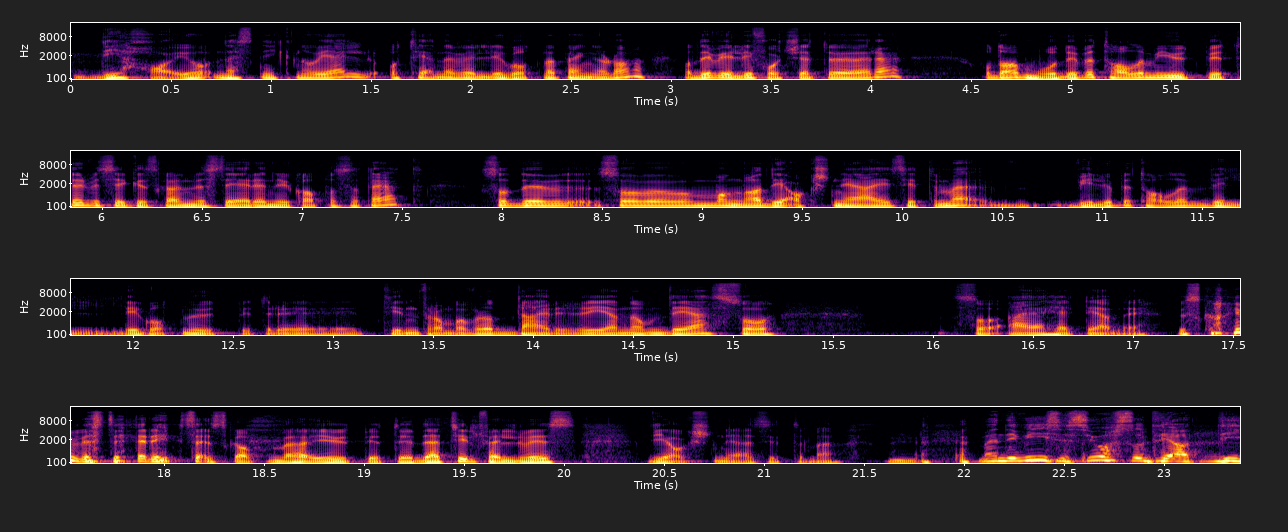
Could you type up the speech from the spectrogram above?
de har jo nesten ikke noe gjeld og tjener veldig godt med penger nå. Og det vil de fortsette å gjøre. Og da må de betale mye utbytter hvis de ikke skal investere i ny kapasitet. Så, det, så mange av de aksjene jeg sitter med, vil jo betale veldig godt med utbytter i tiden framover. Og derigjennom det så så er jeg helt enig. Du skal investere i selskaper med høye utbytter. Det er tilfeldigvis de aksjene jeg sitter med. Mm. Men det vises jo også til at de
